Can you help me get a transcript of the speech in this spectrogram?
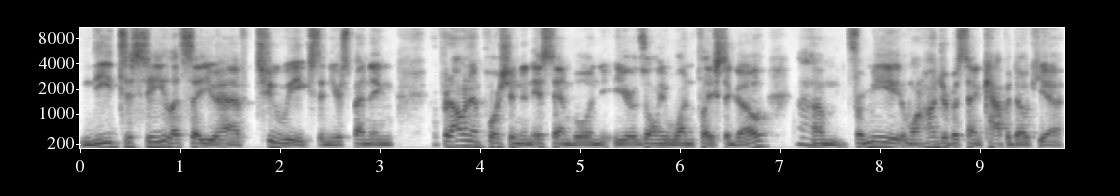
need to see. Let's say you have two weeks and you're spending a predominant portion in istanbul and there's only one place to go. Um, for me 100% cappadocia.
